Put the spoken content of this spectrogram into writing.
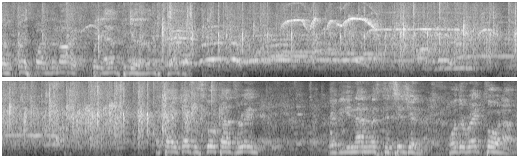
The first fight of the night. Put your hands together. That was a. Okay, judges' scorecards are in. We have a unanimous decision for the red corner.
